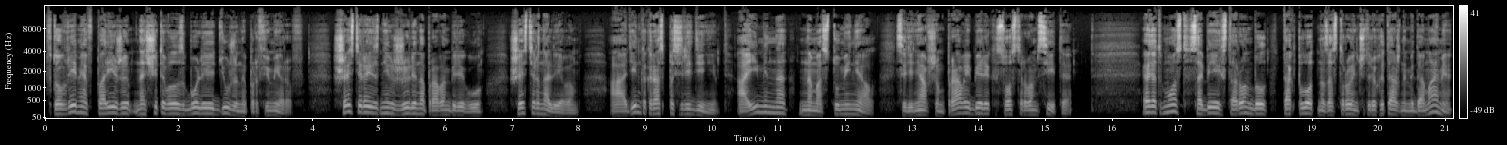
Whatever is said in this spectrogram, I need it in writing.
В то время в Париже насчитывалось более дюжины парфюмеров. Шестеро из них жили на правом берегу, шестеро на левом, а один как раз посередине, а именно на мосту Менял, соединявшем правый берег с островом Сите. Этот мост с обеих сторон был так плотно застроен четырехэтажными домами,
